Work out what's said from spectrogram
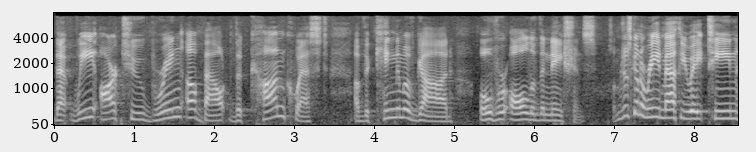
that we are to bring about the conquest of the kingdom of God over all of the nations. So I'm just going to read Matthew 18,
